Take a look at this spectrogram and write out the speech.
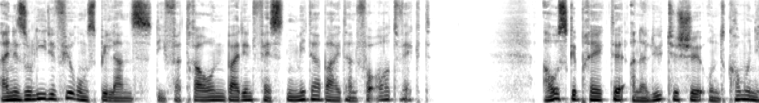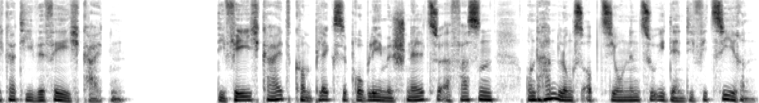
Eine solide Führungsbilanz, die Vertrauen bei den festen Mitarbeitern vor Ort weckt. Ausgeprägte analytische und kommunikative Fähigkeiten die Fähigkeit, komplexe Probleme schnell zu erfassen und Handlungsoptionen zu identifizieren.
